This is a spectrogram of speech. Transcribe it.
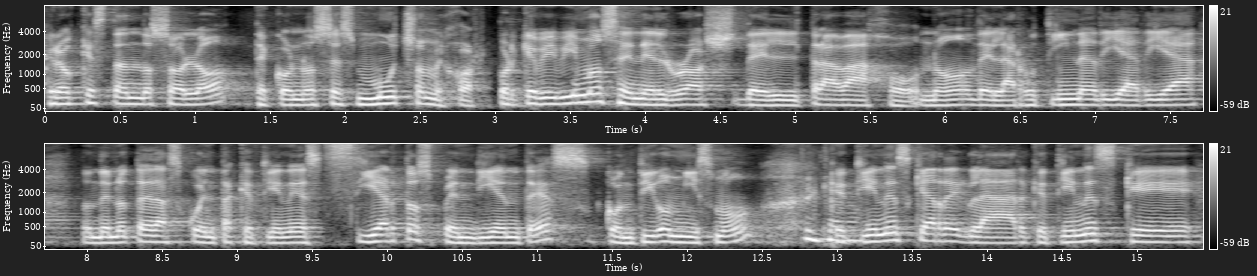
Creo que estando solo te conoces mucho mejor porque vivimos en el rush del trabajo, ¿no? De la rutina día a día, donde no te das cuenta que tienes ciertos pendientes contigo mismo que tienes que arreglar, que tienes que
